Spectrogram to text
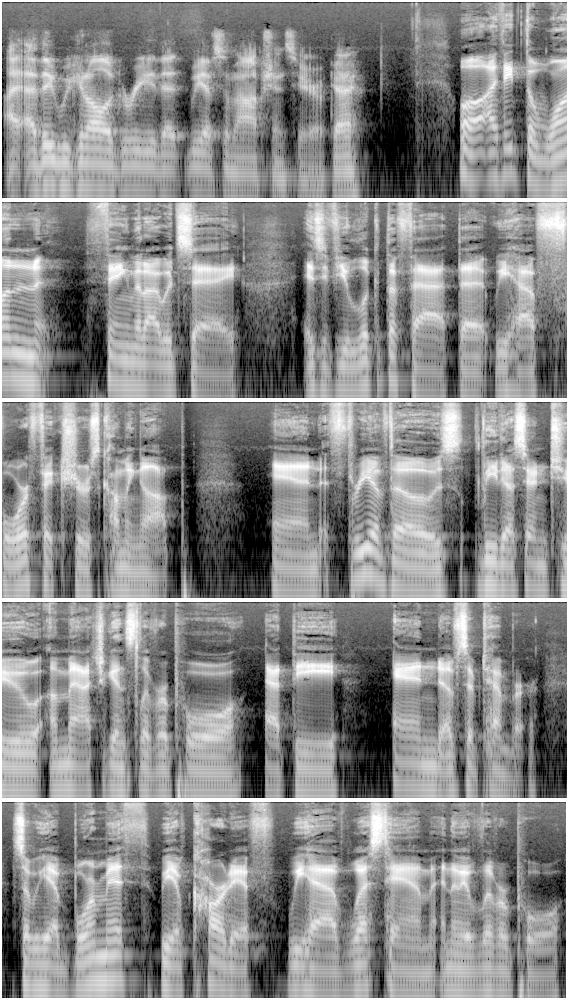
I, I think we can all agree that we have some options here. Okay. Well, I think the one thing that I would say is if you look at the fact that we have four fixtures coming up, and three of those lead us into a match against Liverpool at the end of September. So we have Bournemouth, we have Cardiff, we have West Ham, and then we have Liverpool.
